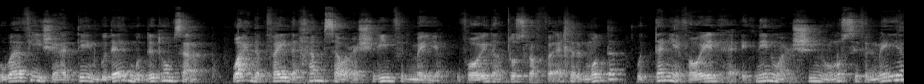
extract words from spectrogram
وبقى في شهادتين جداد مدتهم سنة. واحدة بفايدة 25% وفوائدها بتصرف في آخر المدة والتانية فوائدها 22.5%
